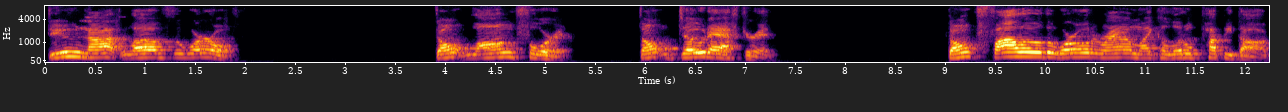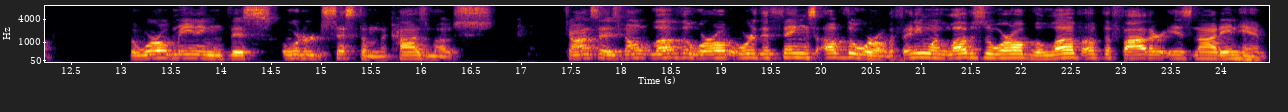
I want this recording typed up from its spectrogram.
Do not love the world. Don't long for it. Don't dote after it. Don't follow the world around like a little puppy dog. The world meaning this ordered system, the cosmos John says, Don't love the world or the things of the world. If anyone loves the world, the love of the Father is not in him.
